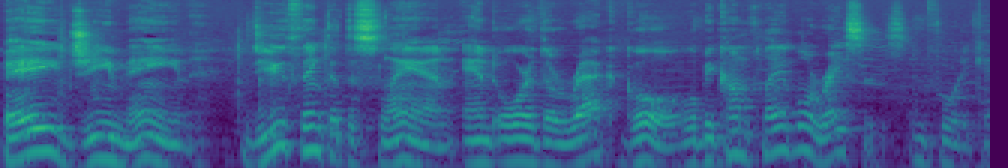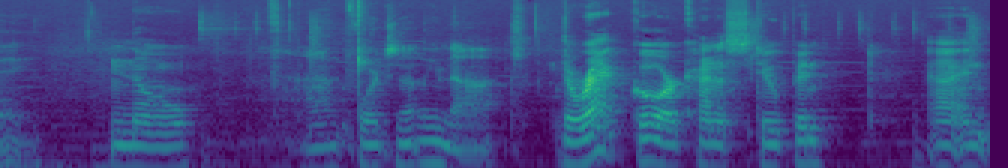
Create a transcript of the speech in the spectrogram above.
Bay G Main. Do you think that the Slann and or the Rack Goal will become playable races in 40k? No. Unfortunately not. The Rak'Gol are kind of stupid uh, and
